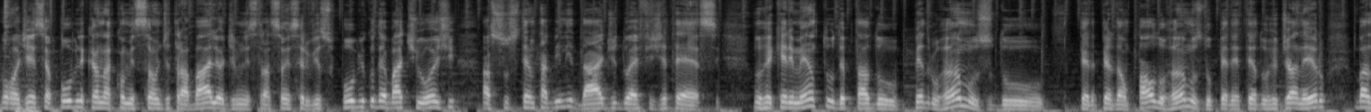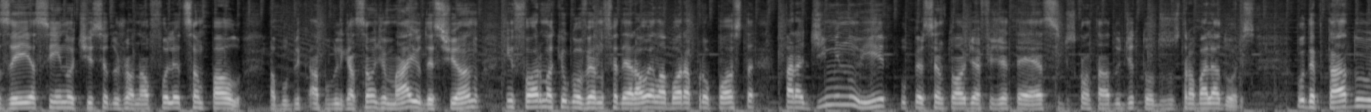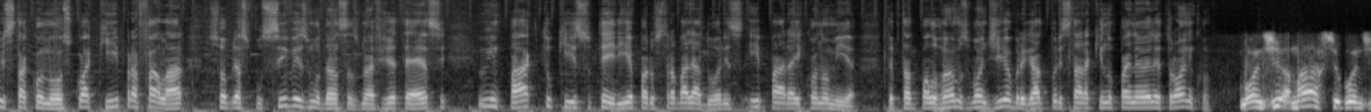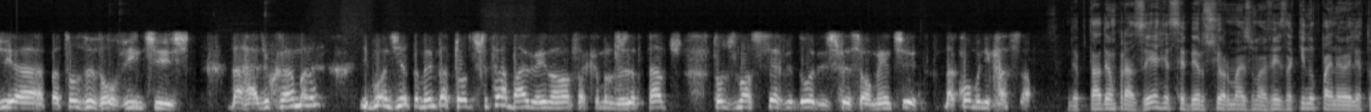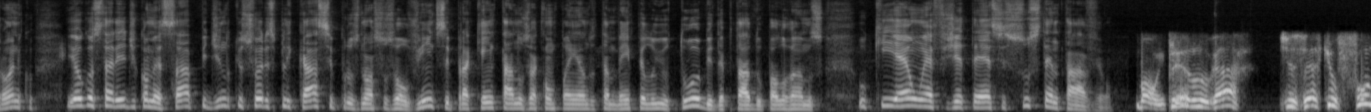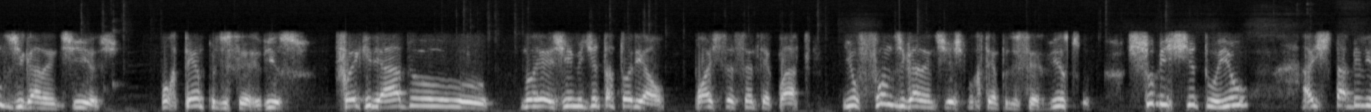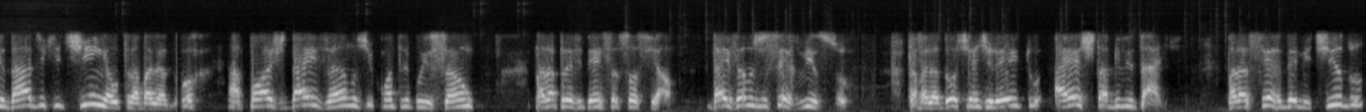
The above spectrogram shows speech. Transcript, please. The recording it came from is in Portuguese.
Bom, audiência pública na Comissão de Trabalho, Administração e Serviço Público debate hoje a sustentabilidade do FGTS. No requerimento, o deputado Pedro Ramos, do perdão, Paulo Ramos, do PDT do Rio de Janeiro, baseia-se em notícia do jornal Folha de São Paulo. A publicação de maio deste ano informa que o governo federal elabora a proposta para diminuir o percentual de FGTS descontado de todos os trabalhadores. O deputado está conosco aqui para falar sobre as possíveis mudanças no FGTS e o impacto que isso teria para os trabalhadores e para a economia. Deputado Paulo Ramos, bom dia, obrigado por estar aqui no painel eletrônico. Bom dia, Márcio, bom dia para todos os ouvintes da Rádio Câmara e bom dia também para todos que trabalham aí na nossa Câmara dos Deputados, todos os nossos servidores, especialmente da comunicação. Deputado, é um prazer receber o senhor mais uma vez aqui no painel eletrônico e eu gostaria de começar pedindo que o senhor explicasse para os nossos ouvintes e para quem está nos acompanhando também pelo YouTube, deputado Paulo Ramos, o que é um FGTS sustentável. Bom, em primeiro lugar, dizer que o Fundo de Garantias por Tempo de Serviço foi criado no regime ditatorial pós-64 e o Fundo de Garantias por Tempo de Serviço substituiu a estabilidade que tinha o trabalhador após 10 anos de contribuição para a Previdência Social. 10 anos de serviço. O trabalhador tinha direito à estabilidade para ser demitido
